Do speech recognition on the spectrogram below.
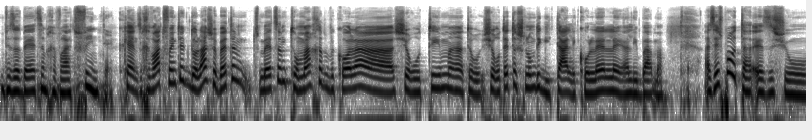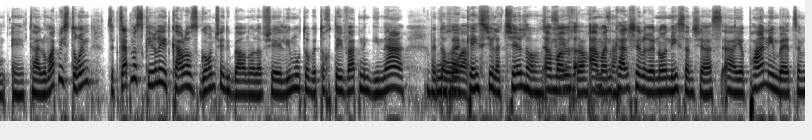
וזאת בעצם חברת פינטק. כן, זו חברת פינטק גדולה שבעצם בעצם תומכת בכל השירותים, שירותי תשלום דיגיטלי, כולל עליבאבא. אז יש פה איזשהו תעלומת מסתורים, זה קצת מזכיר לי את קרלוס גון שדיברנו עליו, שהעלימו אותו בתוך תיבת נגינה. בתוך הוא הקייס של הצ'לו, הוציאו המנ- אותו החוצה. המנכ"ל של רנו ניסן, שהיפנים בעצם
